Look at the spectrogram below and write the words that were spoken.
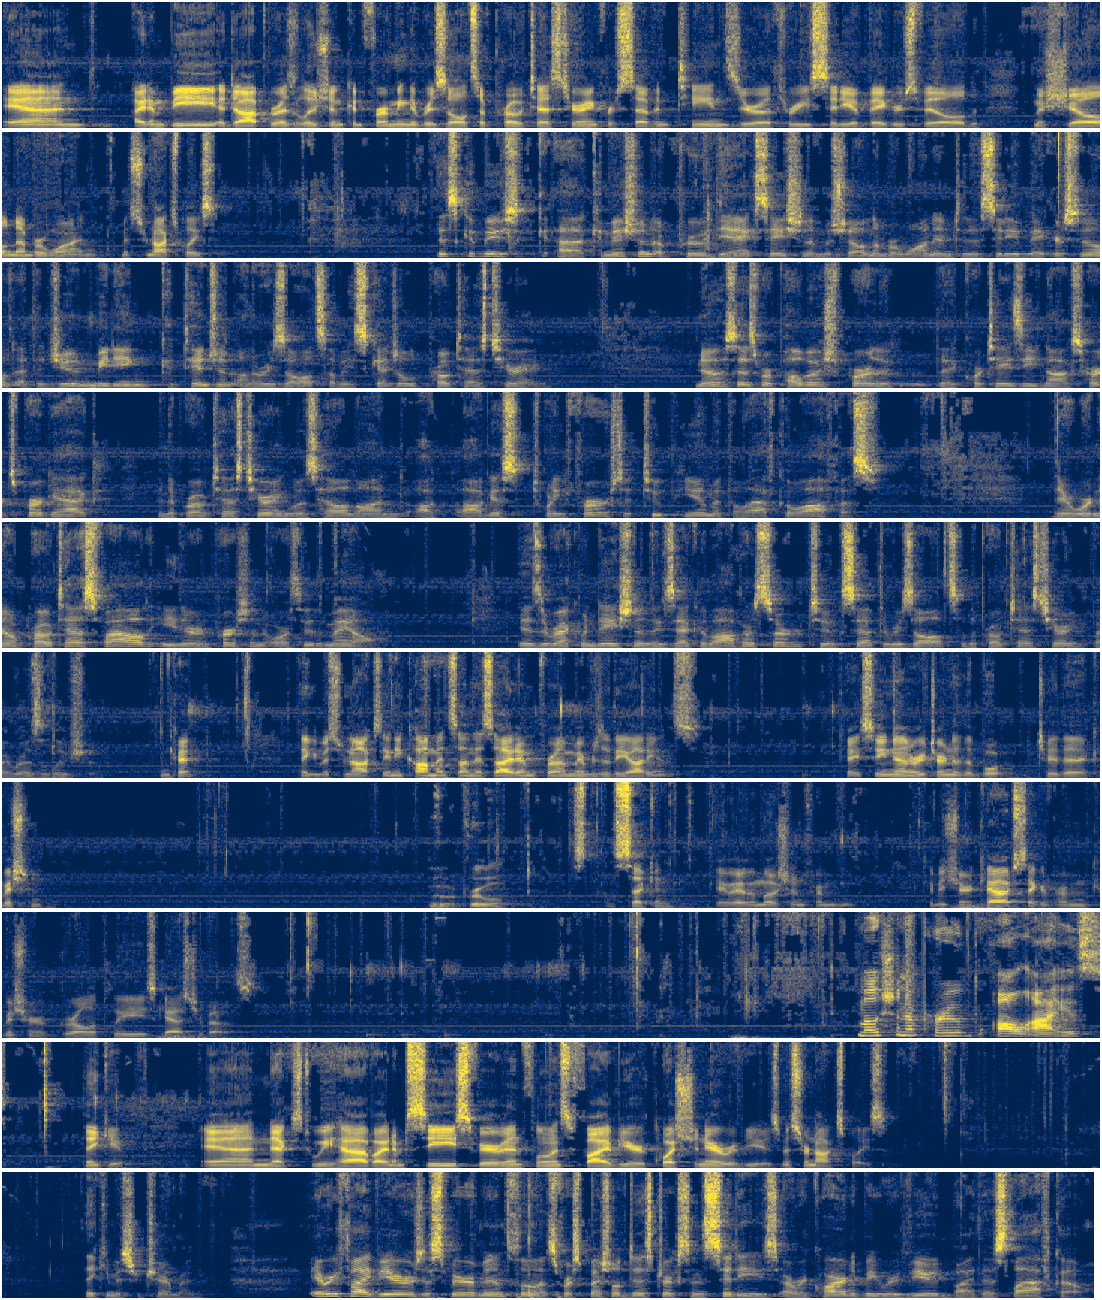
And item B, adopt resolution confirming the results of protest hearing for 1703 City of Bakersfield, Michelle, number one. Mr. Knox, please. This uh, commission approved the annexation of Michelle Number One into the city of Bakersfield at the June meeting contingent on the results of a scheduled protest hearing. Notices were published per the- the Cortese-Knox-Hertzberg Act, and the protest hearing was held on August 21st at 2 PM at the LAFCO office. There were no protests filed, either in person or through the mail. It is the recommendation of the executive officer to accept the results of the protest hearing by resolution. Okay. Thank you, Mr. Knox. Any comments on this item from members of the audience? Okay, seeing none, return to the board, to the commission. Move approval. Second. Okay, we have a motion from Commissioner Couch, second from Commissioner Gurrola. Please cast your votes. Motion approved, all ayes. Thank you. And next, we have item C, sphere of influence, five-year questionnaire reviews. Mr. Knox, please. Thank you, Mr. Chairman. Every five years, a sphere of influence for special districts and cities are required to be reviewed by this LAFCO.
